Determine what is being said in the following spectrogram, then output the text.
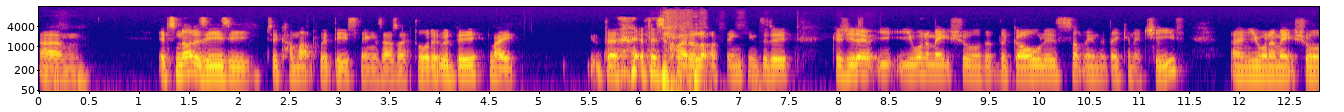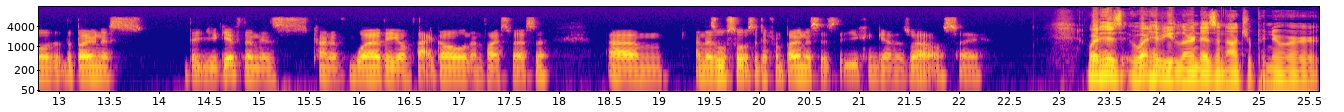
Um, it's not as easy to come up with these things as I thought it would be. Like, there, there's quite a lot of thinking to do because you don't. You, you want to make sure that the goal is something that they can achieve, and you want to make sure that the bonus that you give them is kind of worthy of that goal and vice versa. Um, and there's all sorts of different bonuses that you can give as well. So, what has what have you learned as an entrepreneur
